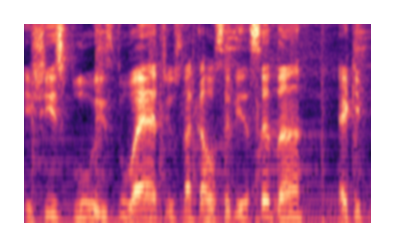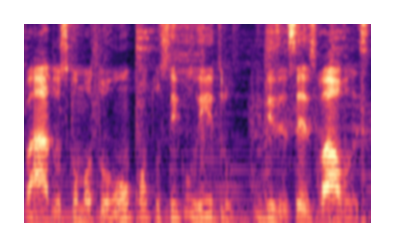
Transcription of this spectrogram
e X Plus do Etios na carroceria sedã, equipados com motor 1.5 litro de 16 válvulas,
